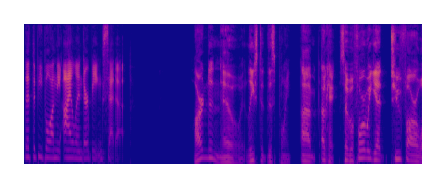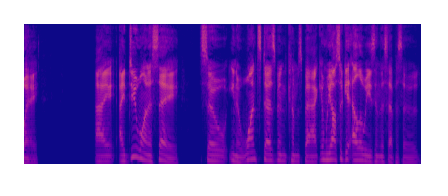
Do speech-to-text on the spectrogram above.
that the people on the island are being set up hard to know at least at this point um okay so before we get too far away i i do want to say so you know once desmond comes back and we also get eloise in this episode.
